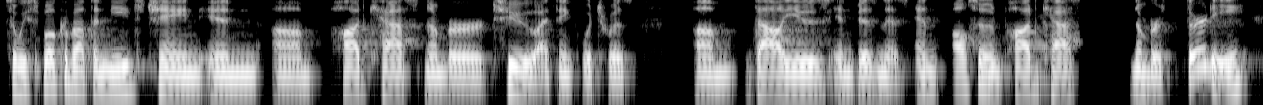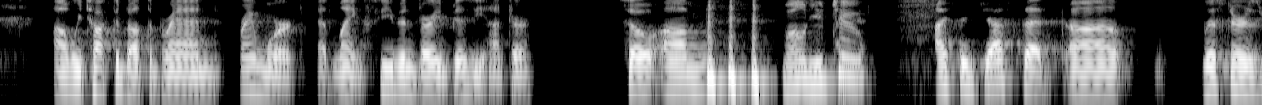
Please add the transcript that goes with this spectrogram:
So, we spoke about the needs chain in um, podcast number two, I think, which was um, values in business. And also in podcast number 30, uh, we talked about the brand framework at length. So you've been very busy, Hunter. So, um, well, you too. I, I suggest that uh, listeners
